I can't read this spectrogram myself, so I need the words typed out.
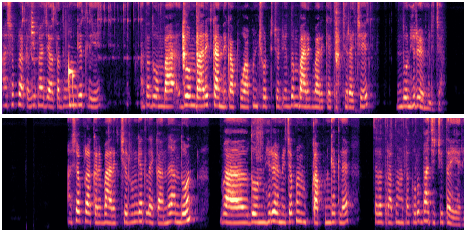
अशा प्रकारे ही भाजी आता धुवून घेतली आहे. आता दोन बा दोन बारीक कांदे कापू. आपण छोटे छोटे एकदम बारीक बारीक याच्यात चिरायचे आहेत. आणि दोन हिरव्या मिरच्या. अशा प्रकारे बारीक चिरून घेतला आहे कांदा आणि दोन बा दोन हिरव्या मिरच्या पण कापून घेतल्या. चला तर आपण आता करू भाजीची तयारी.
